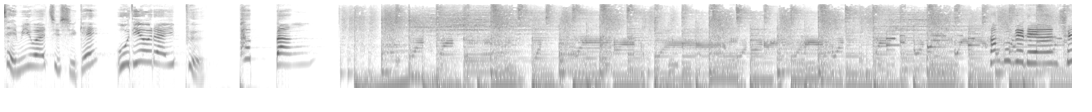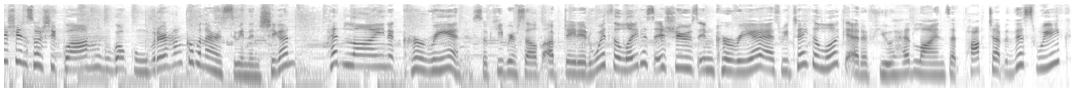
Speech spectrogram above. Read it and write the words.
재미와 지식의 오디오 라이프 팝빵 한국에 대한 최신 소식과 한국어 공부를 한꺼번에 할 수 있는 시간 Headline Korean. So keep yourself updated with the latest issues in Korea as we take a look at a few headlines that popped up this week.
